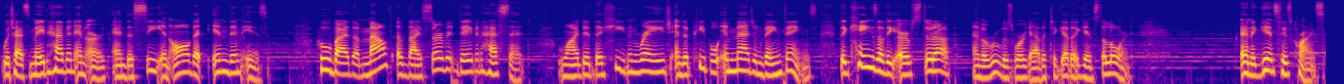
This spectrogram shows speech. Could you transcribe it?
which hast made heaven and earth and the sea and all that in them is, who by the mouth of thy servant David has said, Why did the heathen rage and the people imagine vain things? The kings of the earth stood up, and the rulers were gathered together against the Lord and against his Christ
